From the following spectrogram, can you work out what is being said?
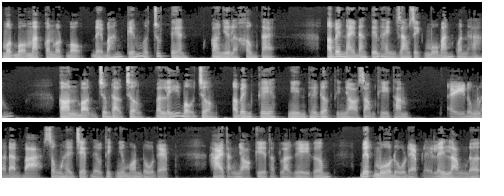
một bộ mặc còn một bộ để bán kiếm một chút tiền, coi như là không tệ. Ở bên này đang tiến hành giao dịch mua bán quần áo. Còn bọn Trương Đạo trưởng và Lý Bộ trưởng ở bên kia nhìn thấy được thì nhỏ giọng thì thầm. Ấy đúng là đàn bà, sống hay chết đều thích những món đồ đẹp. Hai thằng nhỏ kia thật là ghê gớm, biết mua đồ đẹp để lấy lòng đó.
